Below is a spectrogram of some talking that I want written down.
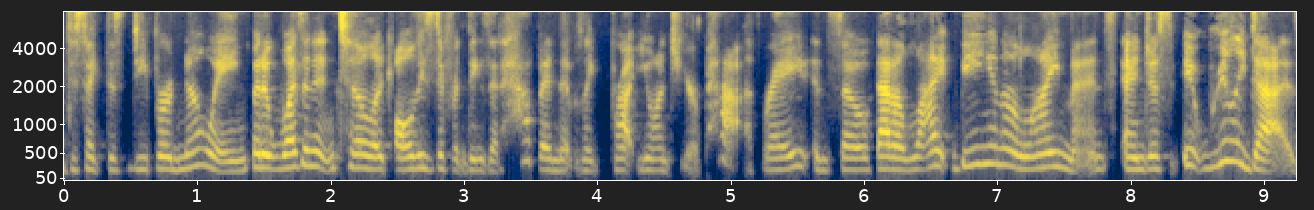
just like this deeper knowing, but it wasn't until like all these different things that happened that was like brought you onto your path, right? And so that align being in alignment and just it really does,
